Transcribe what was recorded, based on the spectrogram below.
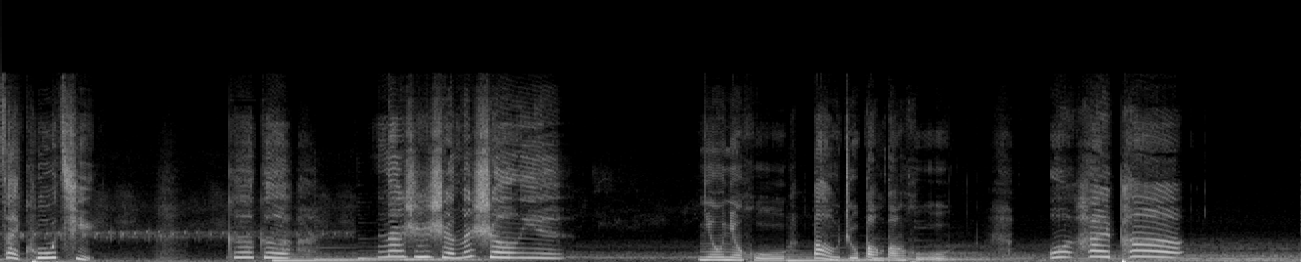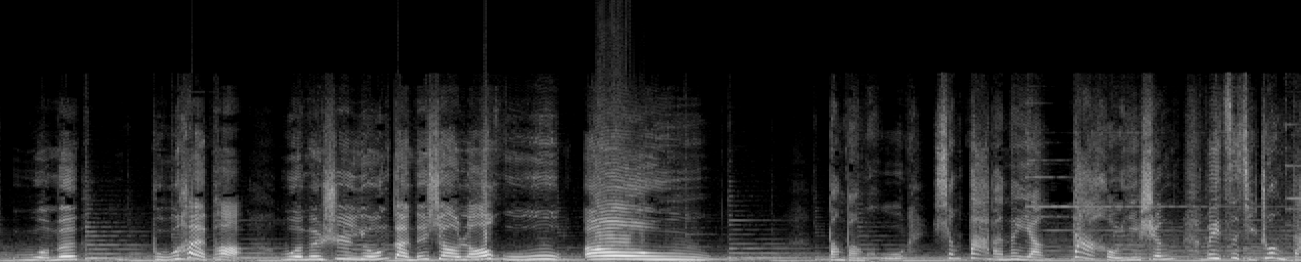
在哭泣。哥哥，那是什么声音？妞妞虎抱住棒棒虎，我害怕。我们不害怕。我们是勇敢的小老虎哦！棒棒虎像爸爸那样大吼一声，为自己壮胆。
